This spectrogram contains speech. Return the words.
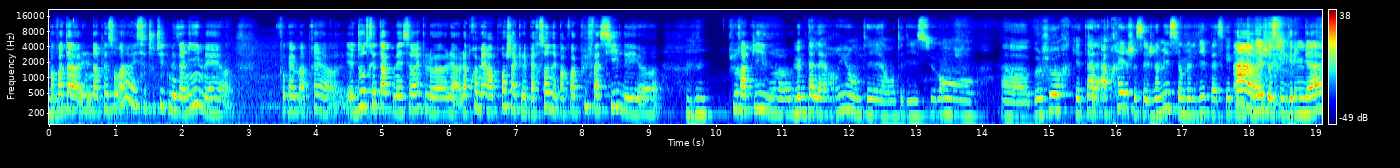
Parfois, t'as une impression, ah, oui, c'est tout de suite mes amis, mais euh, faut quand même après. euh, Il y a d'autres étapes, mais c'est vrai que le- la, la première approche avec les personnes est parfois plus facile et euh, Mhm. plus rapide. euh. Même dans la rue, on te, on te dit souvent euh, bonjour, qu'est-ce que Après, je sais jamais si on me le dit parce que quand Ah, tu ouais. dis je suis gringa.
